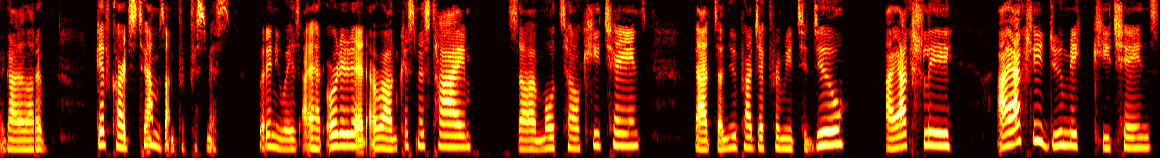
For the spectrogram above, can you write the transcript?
I got a lot of gift cards to Amazon for Christmas. But anyways, I had ordered it around Christmas time. Some motel keychains. That's a new project for me to do. I actually, I actually do make keychains.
